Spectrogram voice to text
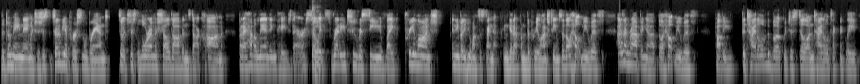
the domain name, which is just, it's going to be a personal brand. So it's just lauramichelledobbins.com, but I have a landing page there. So cool. it's ready to receive like pre launch. Anybody who wants to sign up can get up under the pre launch team. So they'll help me with, as I'm wrapping up, they'll help me with probably the title of the book, which is still untitled technically,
